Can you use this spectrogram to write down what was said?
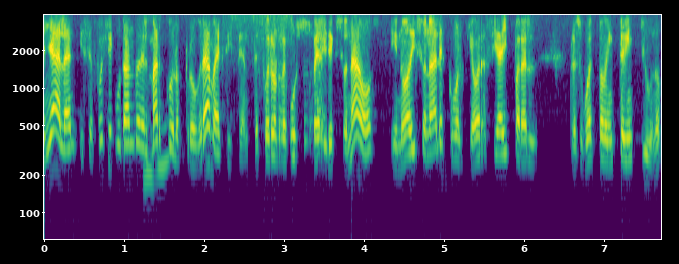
señalan y se fue ejecutando en el marco de los programas existentes. Fueron recursos redireccionados y no adicionales como el que ahora sí hay para el presupuesto 2021.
